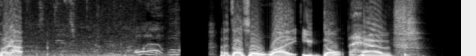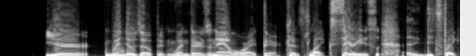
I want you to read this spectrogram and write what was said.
fuck up. That's also why you don't have your windows open when there's an animal right there. Because, like, seriously, uh, it's like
